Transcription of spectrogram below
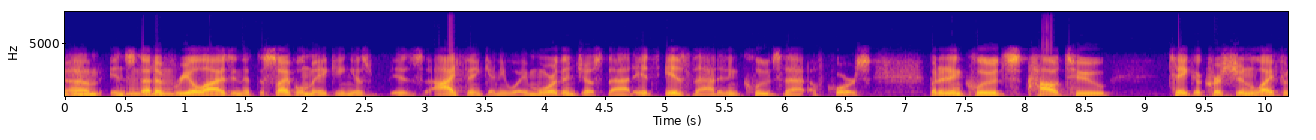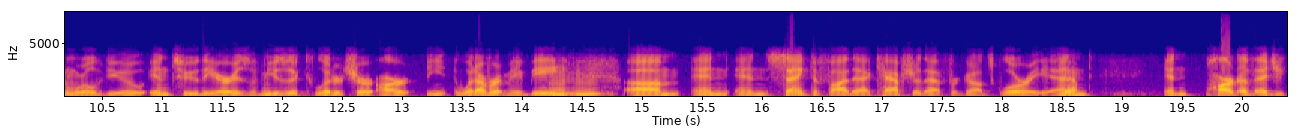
Mm-hmm. Um, instead mm-hmm. of realizing that disciple making is is I think anyway more than just that. It is that. It includes that, of course, but it includes how to take a Christian life and worldview into the areas of music, literature, art, whatever it may be, mm-hmm. um, and and sanctify that, capture that for God's glory. And yep. and part of edu-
